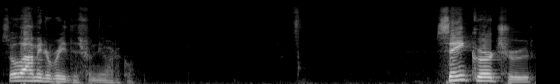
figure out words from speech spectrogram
So allow me to read this from the article. St. Gertrude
